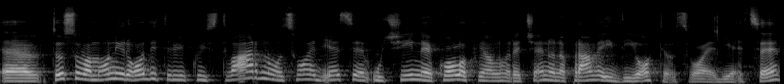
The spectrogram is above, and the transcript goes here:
e, to su vam oni roditelji koji stvarno od svoje djece učine, kolokvijalno rečeno, naprave idiote od svoje djece.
